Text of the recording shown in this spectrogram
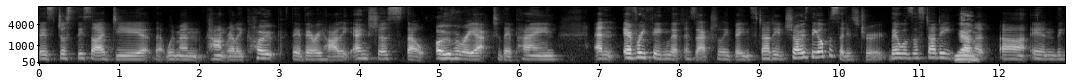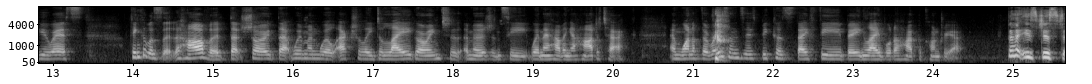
there's just this idea that women can't really cope, they're very highly anxious, they'll overreact to their pain. And everything that has actually been studied shows the opposite is true. There was a study yeah. done at, uh, in the US, think it was at Harvard, that showed that women will actually delay going to emergency when they're having a heart attack. And one of the reasons is because they fear being labelled a hypochondriac. That is just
